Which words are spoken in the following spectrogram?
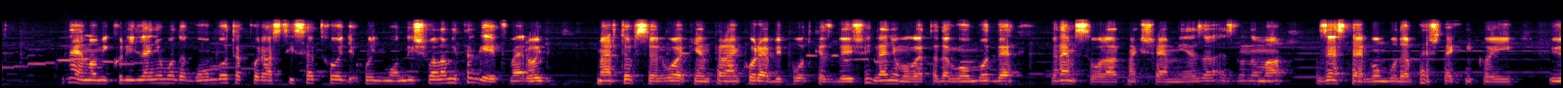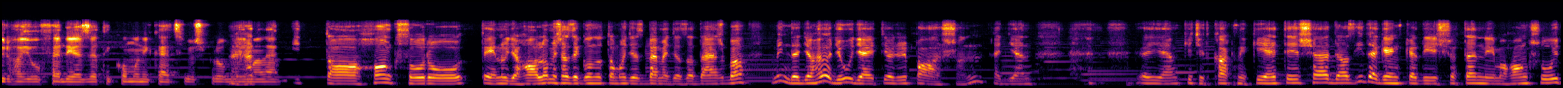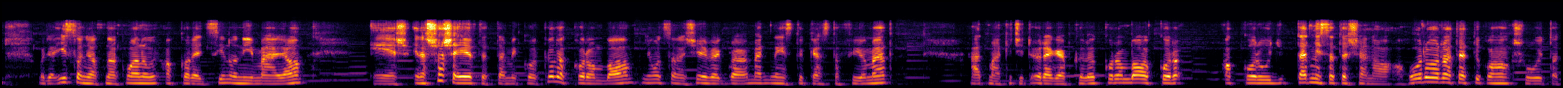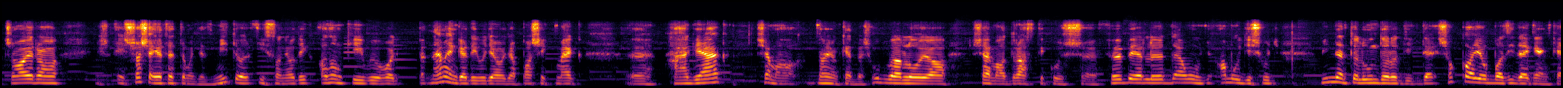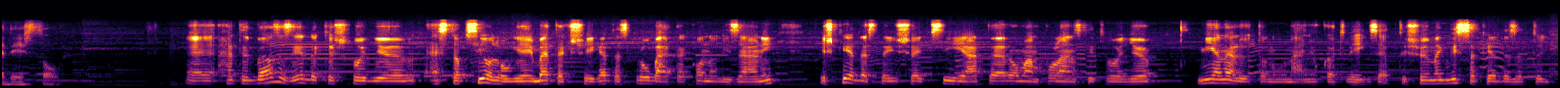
Nem, amikor így lenyomod a gombot, akkor azt hiszed, hogy, hogy mond is valamit a gép, mert hogy már többször volt ilyen talán korábbi podcastben is, hogy lenyomogattad a gombot, de, de nem szólalt meg semmi. Ez, a, ez gondolom a, az Esztergom Budapest technikai űrhajó fedélzeti kommunikációs probléma hát, lehet. Itt a hangszóró én ugye hallom, és azért gondoltam, hogy ez bemegy az adásba. Mindegy, a hölgy úgy ejti, hogy repulsion, egy ilyen ilyen kicsit kakni kiejtéssel, de az idegenkedésre tenném a hangsúlyt, hogy a iszonyatnak van akkor egy szinonimája, és én ezt sose értettem, mikor kölökkoromban, 80-as években megnéztük ezt a filmet, hát már kicsit öregebb kölökkoromban, akkor, akkor úgy természetesen a, a horrorra tettük a hangsúlyt, a csajra, és, és sose értettem, hogy ez mitől iszonyodik, azon kívül, hogy nem engedi ugye, hogy a pasik meghágják, sem a nagyon kedves udvarlója, sem a drasztikus főbérlő, de amúgy, amúgy is úgy mindentől undorodik, de sokkal jobb az idegenkedés szó. E, hát ebben az az érdekes, hogy ezt a pszichológiai betegséget, ezt próbálták analizálni, és kérdezte is egy pszichiáter, Roman Polanskit, hogy milyen előtanulmányokat végzett, és ő meg visszakérdezett, hogy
